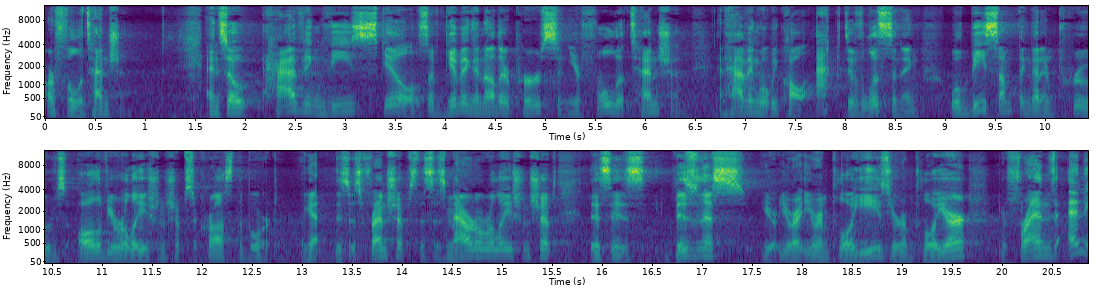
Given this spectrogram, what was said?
our full attention. And so having these skills of giving another person your full attention and having what we call active listening will be something that improves all of your relationships across the board. Again, this is friendships, this is marital relationships, this is business, your, your, your employees, your employer, your friends, any,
